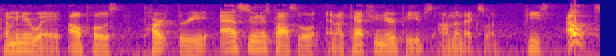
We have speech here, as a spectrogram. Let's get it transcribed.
coming your way. I'll post part three as soon as possible, and I'll catch you nerd peeps on the next one. Peace out!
